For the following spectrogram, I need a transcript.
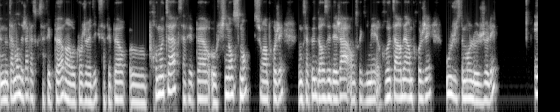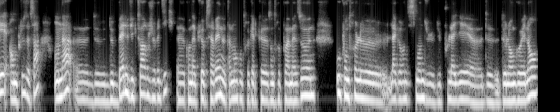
notamment déjà parce que ça fait peur, un recours juridique, ça fait peur aux promoteurs, ça fait peur au financement sur un projet. Donc ça peut d'ores et déjà, entre guillemets, retarder un projet ou justement le geler. Et en plus de ça, on a euh, de, belles victoires juridiques euh, qu'on a pu observer, notamment contre quelques entrepôts Amazon ou contre l'agrandissement du, poulailler de, de Langoélan.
